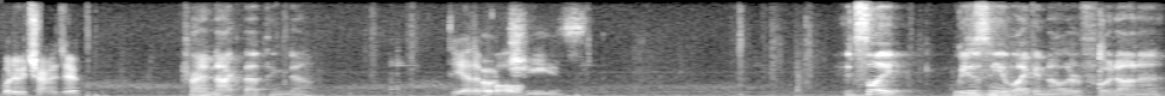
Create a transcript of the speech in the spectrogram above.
What are we trying to do? Try and knock that thing down. The other Oh, pole? jeez. It's like we just need like another foot on it.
